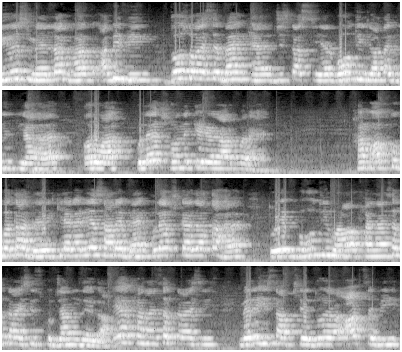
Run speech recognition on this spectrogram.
यूएस में लगभग अभी भी 200 ऐसे बैंक हैं जिसका शेयर बहुत ही ज़्यादा गिर गया है और वह कोलैप्स होने के कगार पर है। हम आपको बता दें कि अगर ये सारे बैंक कोलैप्स कर जाता है तो एक बहुत ही बड़ा फाइनेंशियल क्राइसिस को जन्म देगा। यह फाइनेंशियल क्राइसिस मेरे हिसाब से 2008 से भी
